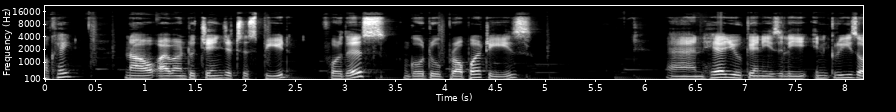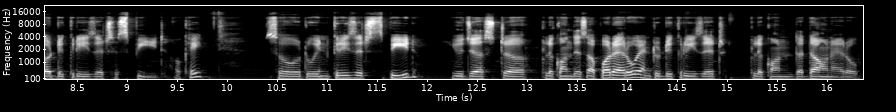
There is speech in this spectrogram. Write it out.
Okay, now I want to change its speed. For this go to properties. And here you can easily increase or decrease its speed okay? So to increase its speed you just uh, click on this upper arrow and to decrease it click on the down arrow.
